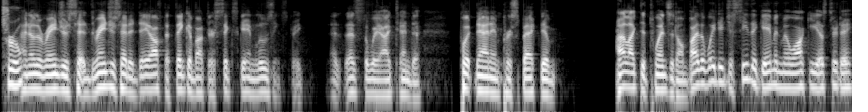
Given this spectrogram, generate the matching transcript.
True. I know the Rangers had the Rangers had a day off to think about their six game losing streak. That's the way I tend to put that in perspective. I like the Twins at home. By the way, did you see the game in Milwaukee yesterday?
